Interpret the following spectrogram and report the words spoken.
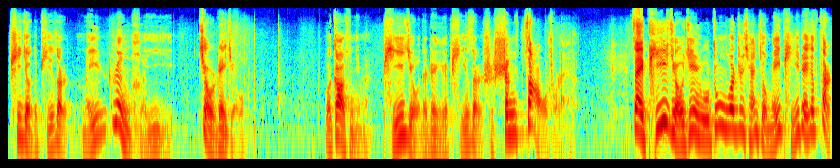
啤酒的皮字没任何意义，就是这酒。我告诉你们。啤酒的这个“啤”字是生造出来的，在啤酒进入中国之前就没“啤”这个字儿，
